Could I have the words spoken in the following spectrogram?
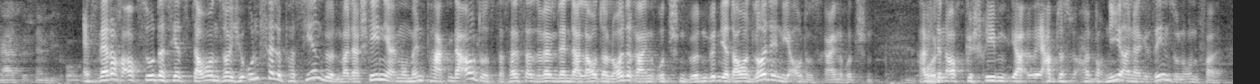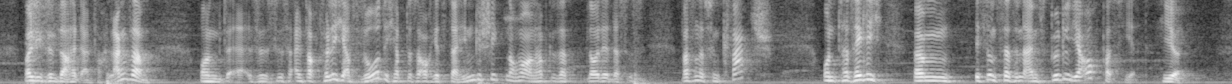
es wäre doch auch so, dass jetzt dauernd solche Unfälle passieren würden, weil da stehen ja im Moment parkende Autos. Das heißt also, wenn, wenn da lauter Leute reinrutschen würden, würden ja dauernd Leute in die Autos reinrutschen. Habe ich dann auch geschrieben, ja, ihr habt das hat noch nie einer gesehen, so einen Unfall. Weil die sind da halt einfach langsam. Und äh, es, ist- es ist einfach völlig absurd. Ich habe das auch jetzt dahin geschickt nochmal und habe gesagt, Leute, das ist, was ist denn das für ein Quatsch? Und tatsächlich ähm, ist uns das in einem Spüttel ja auch passiert. Hier.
